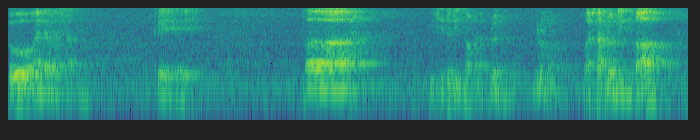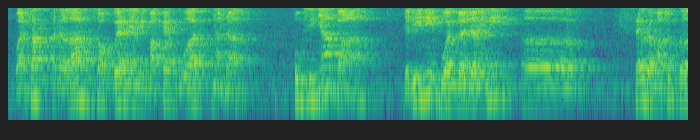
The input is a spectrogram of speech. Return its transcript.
tuh ada Wiresharknya oke Eh, di situ diinstal nggak? belum Belum. WhatsApp belum diinstal. WhatsApp adalah software yang dipakai buat nyadap. Fungsinya apa? Jadi ini buat belajar ini eh, saya udah masuk ke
